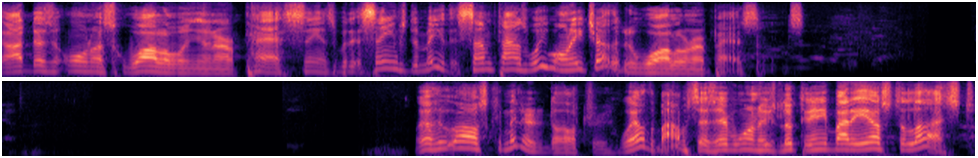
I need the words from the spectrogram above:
God doesn't want us wallowing in our past sins, but it seems to me that sometimes we want each other to wallow in our past sins. Well, who else committed adultery? Well, the Bible says everyone who's looked at anybody else to lust.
